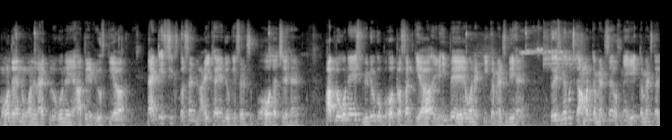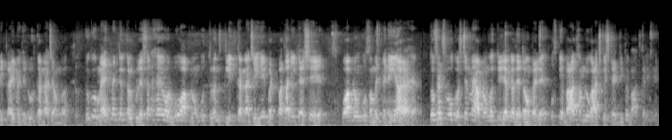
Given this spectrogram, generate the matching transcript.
मोर देन वन लाख लोगों ने यहाँ पे व्यूज़ किया। 96 परसेंट लाइक है, जो कि फ्रेंड्स, बहुत अच्छे हैं। आप लोगों ने इस वीडियो को बहुत पसंद किया यहीं पे 180 कमेंट्स भी हैं। तो इसमें कुछ कॉमन कमेंट्स हैं उसमें एक कमेंट्स का रिप्लाई मैं ज़रूर करना चाहूँगा। क्योंकि वो मैथमेटिकल कैलकुलेशन है और वो आप लोगों को तुरंत क्लिक करना चाहिए बट पता नहीं कैसे वो आप लोगों को समझ में नहीं आ रहा है। तो फ्रेंड्स वो क्वेश्चन मैं आप लोगों को क्लियर कर देता हूँ पहले उसके बाद हम लोग आज की स्ट्रेटी पे बात करेंगे।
